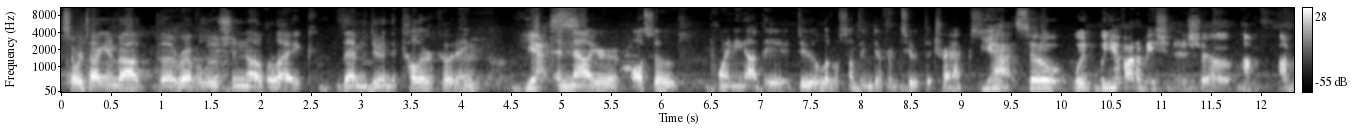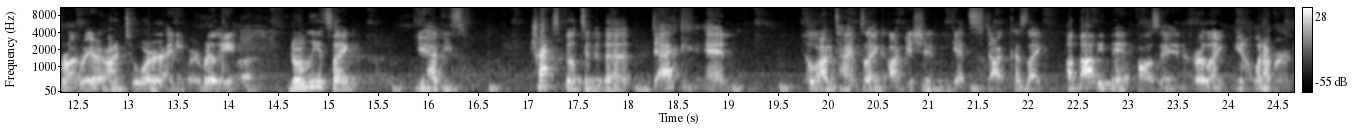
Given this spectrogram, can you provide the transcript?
So we're talking about the revolution of like them doing the color coding. Yes. And now you're also pointing out they do a little something different too with the tracks. Yeah, so when, when you have automation in a show um, on Broadway or on tour or anywhere really, normally it's like you have these tracks built into the deck, and a lot of times like automation gets stuck because like a bobby pin falls in or like you know whatever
